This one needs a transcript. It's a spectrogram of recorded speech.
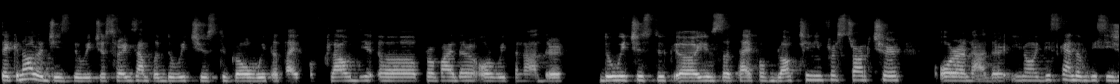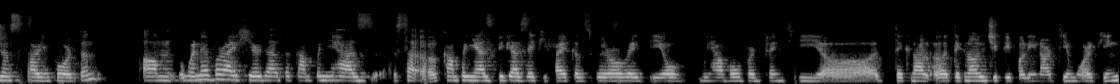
technologies do we choose? For example, do we choose to go with a type of cloud uh, provider or with another? Do we choose to uh, use a type of blockchain infrastructure or another? You know, these kind of decisions are important um, whenever I hear that a company has a company as big as Equify, because we're already we have over 20 uh, uh, technology people in our team working.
